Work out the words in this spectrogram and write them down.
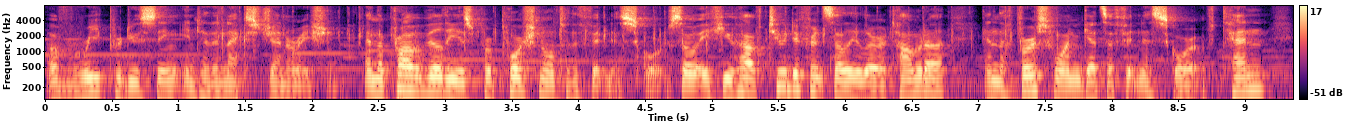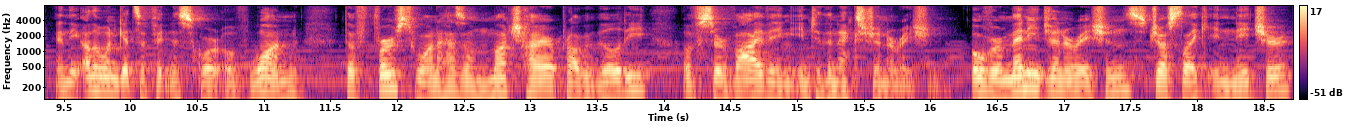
of reproducing into the next generation. And the probability is proportional to the fitness score. So if you have two different cellular automata, and the first one gets a fitness score of 10, and the other one gets a fitness score of 1, the first one has a much higher probability of surviving into the next generation. Over many generations, just like in nature,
